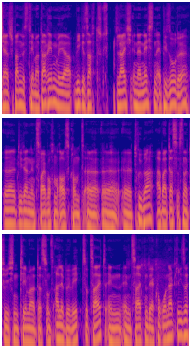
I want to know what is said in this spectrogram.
Ja, spannendes Thema. Da reden wir ja, wie gesagt, gleich in der nächsten Episode, äh, die dann in zwei Wochen rauskommt, äh, äh, äh, drüber. Aber das ist natürlich ein Thema, das uns alle bewegt zurzeit in, in Zeiten der Corona-Krise.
